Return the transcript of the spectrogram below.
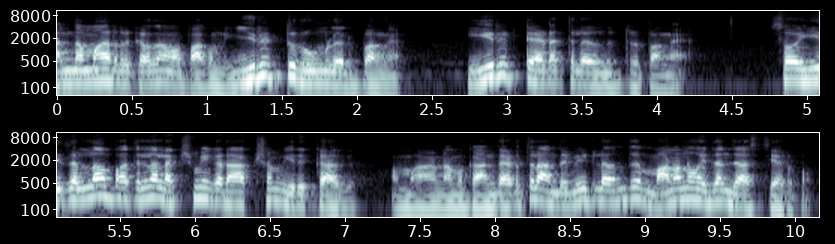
அந்த மாதிரி இருக்கிறத நம்ம பார்க்க முடியும். இருட்டு ரூமில் இருப்பாங்க. இருட்டு இடத்துல இருந்துகிட்டு இருப்பாங்க. ஸோ இதெல்லாம் பார்த்தீங்கன்னா லக்ஷ்மி கடாட்சம் இருக்காது. நம்ம நமக்கு அந்த இடத்துல அந்த வீட்டில் வந்து மனநோய் தான் ஜாஸ்தியாக இருக்கும்.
